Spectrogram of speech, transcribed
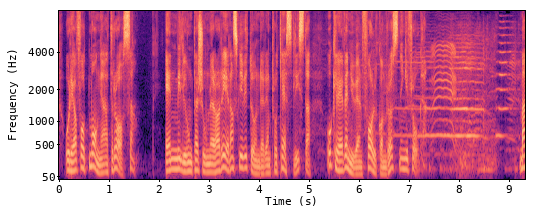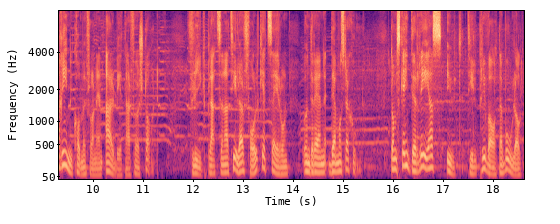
Och det har fått många att rasa. En miljon personer har redan skrivit under en protestlista og krever nu en folkomröstning i frågan. Marin kommer fra en arbeiderforstad. Flygplatserna tilhører folket, sier hun under en demonstration. De skal ikke reas ut til privata bolag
